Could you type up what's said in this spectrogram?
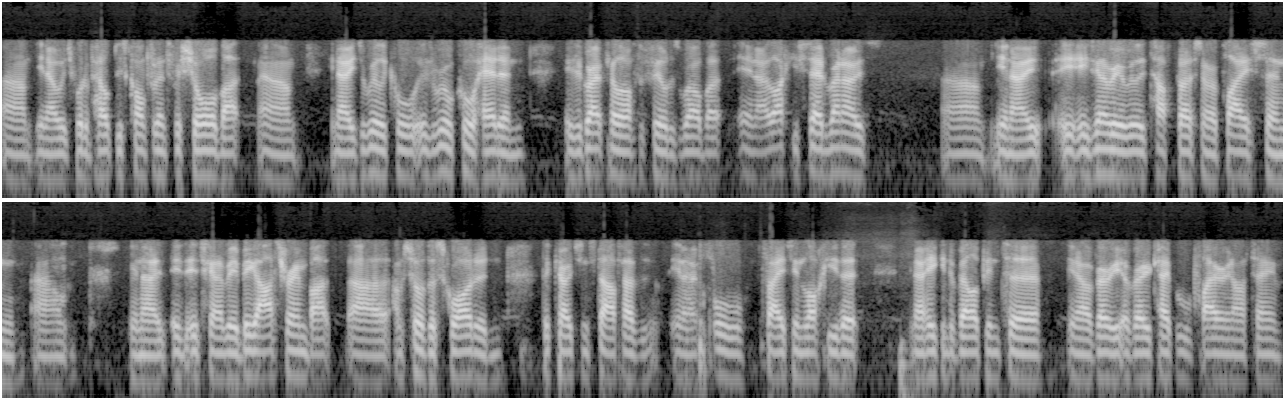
Um, you know, which would have helped his confidence for sure. But um, you know, he's a really cool, he's a real cool head, and he's a great fellow off the field as well. But you know, like you said, Renault's, um, you know, he, he's going to be a really tough person to replace, and um, you know, it, it's going to be a big ask for him. But uh, I'm sure the squad and the coaching staff have, you know, full faith in Lockie that, you know, he can develop into, you know, a very a very capable player in our team.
